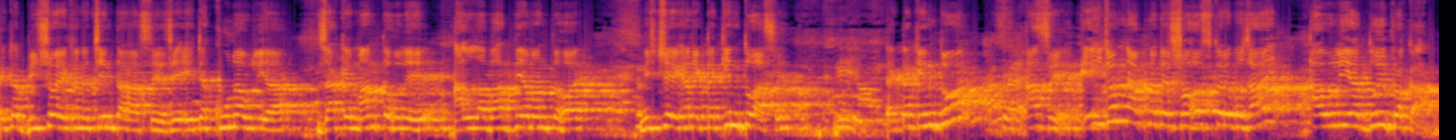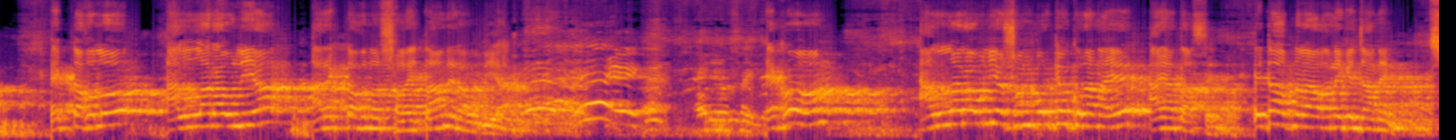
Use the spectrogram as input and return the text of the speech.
একটা বিষয় এখানে চিন্তার আছে যে এটা কোন আউলিয়া? যাকে মানতে হলে আল্লাহ বাদ দিয়ে মানতে হয়। নিশ্চয়ই এখানে একটা কিন্তু আছে। একটা কিন্তু আছে। এই জন্য আপনাদের সহজ করে বোঝায় আউলিয়া দুই প্রকার। একটা হলো আল্লাহর আউলিয়া আর একটা হলো শয়তানের আউলিয়া। এখন আল্লাহর আউলিয়া সম্পর্কেও কোরআনে আয়াত আছে। এটা আপনারা অনেকে জানেন।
